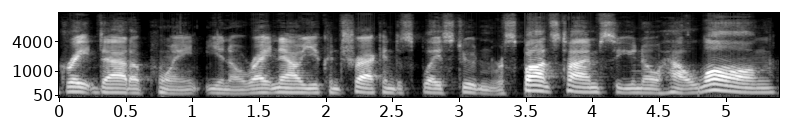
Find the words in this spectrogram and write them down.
great data point. You know, right now you can track and display student response time, so you know how long,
